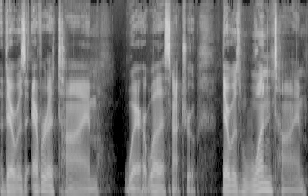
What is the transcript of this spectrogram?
there was ever a time where, well, that's not true. There was one time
